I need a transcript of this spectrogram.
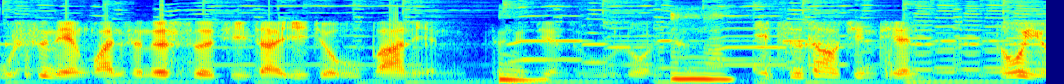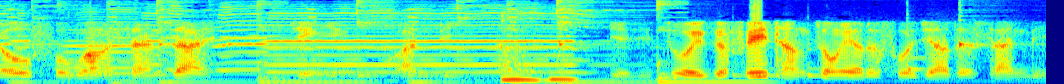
五四年完成的设计，在一九五八年这个建筑物落成，一直到今天都由佛光山在经营管理，嗯，也做一个非常重要的佛教的山林。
